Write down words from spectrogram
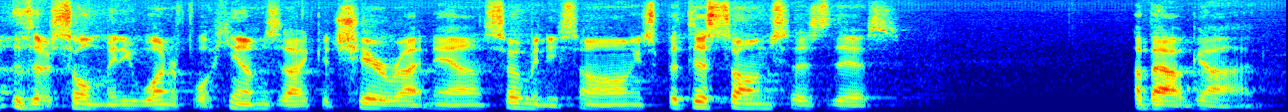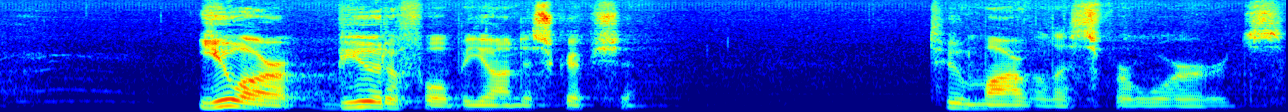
There's so many wonderful hymns that I could share right now, so many songs, but this song says this about God You are beautiful beyond description, too marvelous for words,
